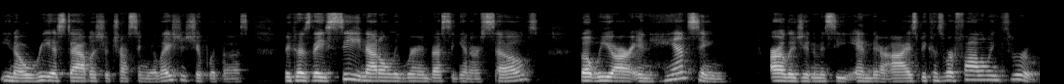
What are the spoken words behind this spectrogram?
you know, reestablish a trusting relationship with us because they see not only we're investing in ourselves, but we are enhancing our legitimacy in their eyes because we're following through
